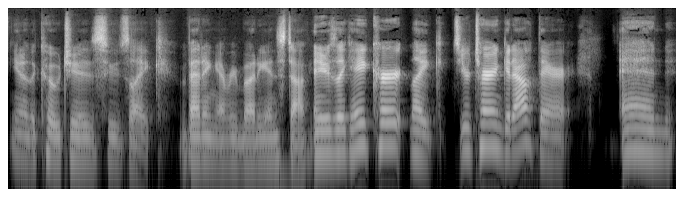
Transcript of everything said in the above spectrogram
you know the coaches who's like vetting everybody and stuff and he was like hey kurt like it's your turn get out there and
